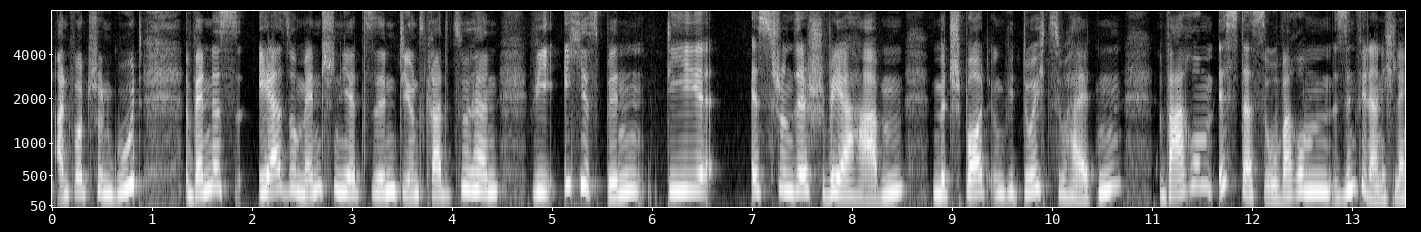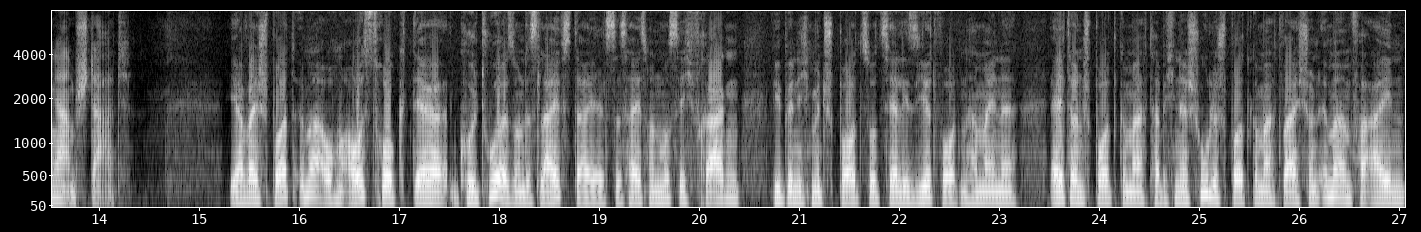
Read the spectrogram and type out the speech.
Antwort schon gut. Wenn es eher so Menschen jetzt sind, die uns gerade zuhören, wie ich es bin, die es schon sehr schwer haben, mit Sport irgendwie durchzuhalten. Warum ist das so? Warum sind wir da nicht länger am Start? Ja, weil Sport immer auch ein Ausdruck der Kultur ist und des Lifestyles. Das heißt, man muss sich fragen, wie bin ich mit Sport sozialisiert worden? Haben meine Eltern Sport gemacht? Habe ich in der Schule Sport gemacht? War ich schon immer im Verein?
